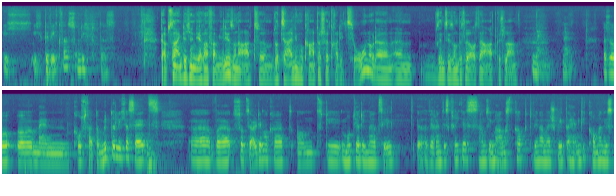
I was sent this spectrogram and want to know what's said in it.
Ich, ich bewege was und ich tue das. Gab es da eigentlich in Ihrer Familie so eine Art ähm, sozialdemokratische Tradition oder ähm, sind Sie so ein bisschen aus der Art geschlagen? Nein, nein. Also äh, mein Großvater mütterlicherseits äh, war Sozialdemokrat und die Mutter hat immer erzählt, äh, während des Krieges haben sie immer Angst gehabt, wenn er mal später heimgekommen ist,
